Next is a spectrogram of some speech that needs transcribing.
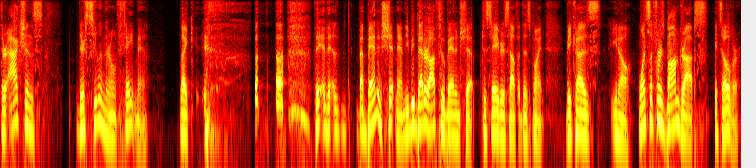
Their actions, they're sealing their own fate, man. Like, they, they abandon ship, man. You'd be better off to abandon ship to save yourself at this point because you know, once the first bomb drops, it's over.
